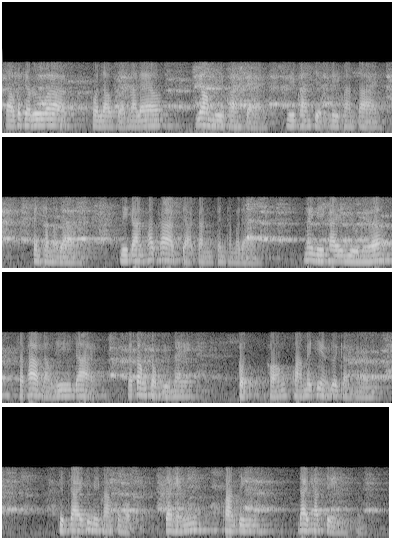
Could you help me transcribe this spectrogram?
เราก็จะรู้ว่าคนเราเกิดมาแล้ว ย่อมมีความแก่ มีความเจ็บ มีความตาย เป็นธรรมดา มีการพัดพากจากกันเป็นธรรมดา ไม่มีใครอยู่เหนือสภาพเหล่านี้ได้ จะต้องตกอยู่ใน กฎของความไม่เที่ยงด้วยกันทั้งนั้น จิตใจที่มีความสงบ จะเห็นความจริงได้ชัดเจน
